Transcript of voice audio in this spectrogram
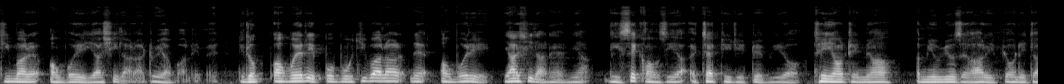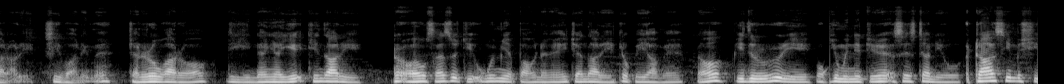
ကြီးမားတဲ့အောင်ပွဲတွေရရှိလာတာတွေ့ရပါလိမ့်မယ်ဒီလိုအောင်ပွဲတွေပုံမကြီးမားတဲ့အောင်ပွဲတွေရရှိလာတဲ့အမြဒီစစ်ကောင်စီကအချက်တီတွေတွေ့ပြီးတော့ထင်ရောက်ထင်များ အမျိုးမျိုးစကားတွေပြောနေကြတာတွေရှိပါလိမ့်မယ်ကျွန်တော်တို့ကတော့ဒီနိုင်ငံရေးအကျဉ်းသားတွေတော့အောင်ဆန်းစုကြည်ဦးဝင်းမြင့်ပေါင်းနိုင်ငံရေးကျန်းသားတွေလွတ်ပေးရမယ်နော်ပြည်သူလူထုတွေ humanitarian assistance တွေကိုအတားအဆီးမရှိ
